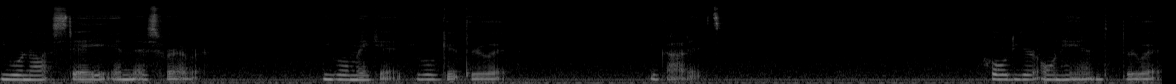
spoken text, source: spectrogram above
You will not stay in this forever. You will make it. You will get through it. You got it. Hold your own hand through it.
